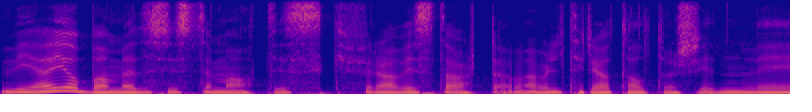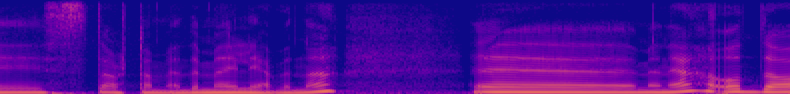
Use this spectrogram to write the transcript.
Vi har jobba med det systematisk fra vi starta. Det var vel tre og et halvt år siden vi starta med det med elevene. Eh, mener jeg. Og da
